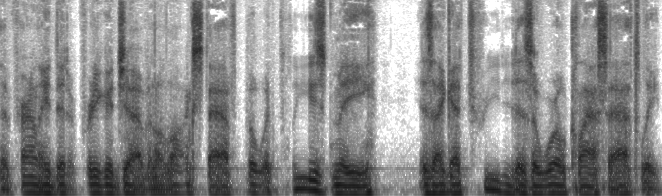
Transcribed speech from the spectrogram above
apparently did a pretty good job in a long staff. But what pleased me is I got treated as a world class athlete.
